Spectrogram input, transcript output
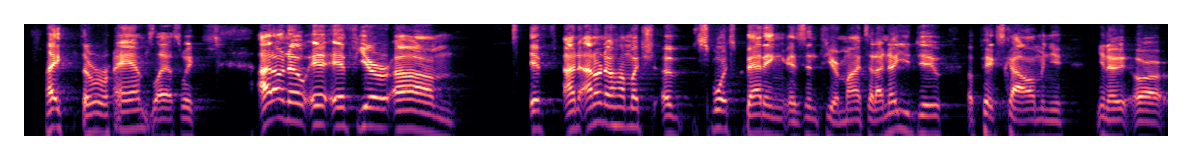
like the Rams last week. I don't know if, if you're, um, if I, I don't know how much of sports betting is into your mindset. I know you do a picks column and you, you know, or,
